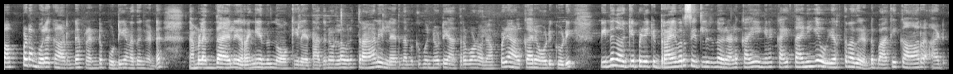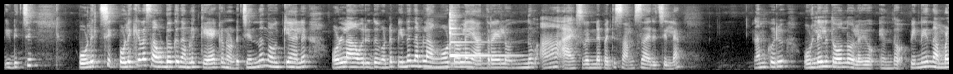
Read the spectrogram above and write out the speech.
പപ്പടം പോലെ കാറിന്റെ ഫ്രണ്ട് പൊടിയണതും കണ്ട് നമ്മൾ എന്തായാലും ഇറങ്ങിയെന്നും നോക്കിയില്ല കേട്ടോ. അതിനുള്ള ഒരു ത്രാണില്ലായിരുന്നു നമുക്ക് മുന്നോട്ട് യാത്ര പോകണമല്ലോ അപ്പോഴേ ആൾക്കാർ ഓടിക്കൂടി. പിന്നെ നോക്കിയപ്പോഴേക്ക് ഡ്രൈവർ സീറ്റിലിരുന്ന ഒരാൾ കൈ ഇങ്ങനെ കൈ തനിയെ ഉയർത്തണത് കണ്ട് ബാക്കി കാറ് ഇടിച്ച് പൊളിച്ച് പൊളിക്കണ സൗണ്ടൊക്കെ നമ്മൾ കേൾക്കണുണ്ട്. ചെന്ന് നോക്കിയാൽ ഉള്ള ആ ഒരു ഇത് കൊണ്ട് പിന്നെ നമ്മൾ അങ്ങോട്ടുള്ള യാത്രയിലൊന്നും ആ ആക്സിഡന്റിനെ പറ്റി സംസാരിച്ചില്ല. നമുക്കൊരു ഉള്ളിൽ തോന്നുമല്ലോ എന്തോ? പിന്നെയും നമ്മൾ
